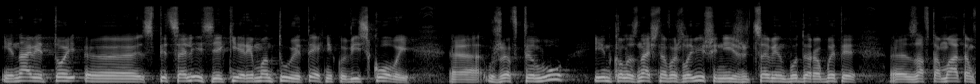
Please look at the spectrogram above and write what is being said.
І навіть той е, спеціаліст, який ремонтує техніку військовий е, вже в тилу, інколи значно важливіше, ніж це він буде робити е, з автоматом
